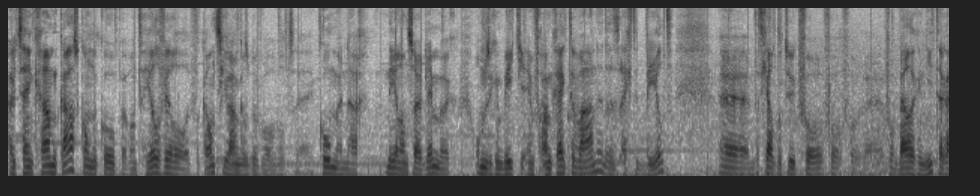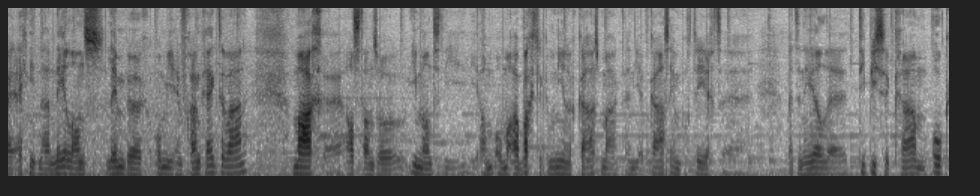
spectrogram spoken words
uit zijn kraam kaas konden kopen. Want heel veel vakantiegangers bijvoorbeeld eh, komen naar Nederland-Zuid-Limburg om zich een beetje in Frankrijk te wanen. Dat is echt het beeld. Uh, dat geldt natuurlijk voor, voor, voor, uh, voor België niet. Daar ga je echt niet naar Nederlands-Limburg om je in Frankrijk te wanen. Maar als dan zo iemand die, die op een ambachtelijke manier nog kaas maakt en die kaas importeert met een heel typische kraam, ook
